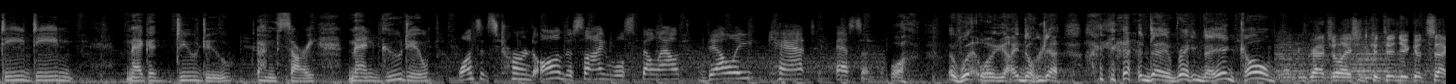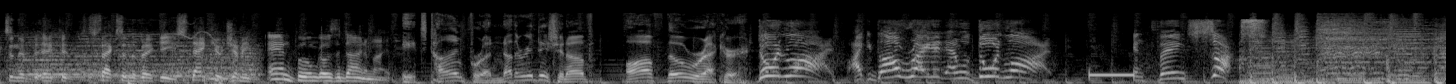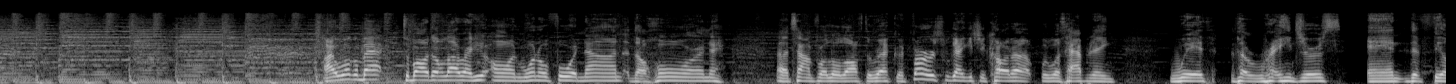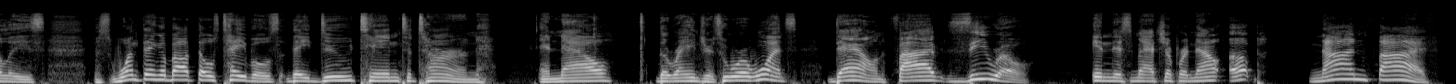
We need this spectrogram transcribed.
DD Mega Doo Doo. I'm sorry, Mangudu. Once it's turned on, the sign will spell out Deli Cat Essen. Well, well, I don't get. They bring me in comb. Congratulations. Continue good sex in the uh, sex in the Big East. Thank you, Jimmy. And boom goes the dynamite. It's time for another edition of Off the Record. Do it live. I can. I'll write it, and we'll do it live. And thing sucks. All right, welcome back to Ball Don't Lie right here on 1049 The Horn. Uh, time for a little off the record. First, we got to get you caught up with what's happening with the Rangers and the Phillies. There's one thing about those tables, they do tend to turn. And now the Rangers, who were once down 5 0 in this matchup, are now up 9 5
